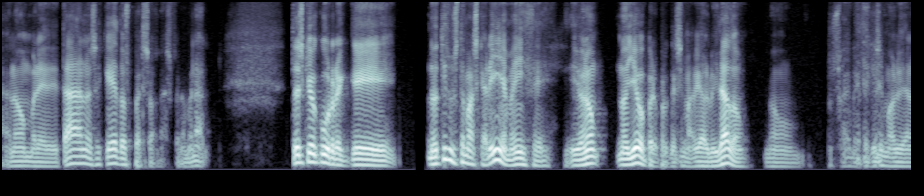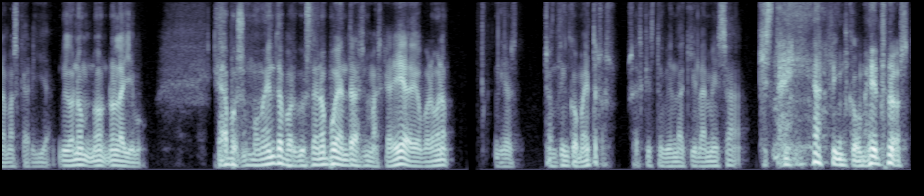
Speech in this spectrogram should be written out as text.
a nombre de tal, no sé qué, dos personas, fenomenal. Entonces, ¿qué ocurre? Que no tiene usted mascarilla, me dice. Y yo, no, no llevo, pero porque se me había olvidado. No, pues hay veces que se me olvida la mascarilla. Digo, no, no, no la llevo. Ya, pues un momento, porque usted no puede entrar sin mascarilla. Digo, pero bueno, son cinco metros. O sea, es que estoy viendo aquí la mesa que está ahí a cinco metros.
